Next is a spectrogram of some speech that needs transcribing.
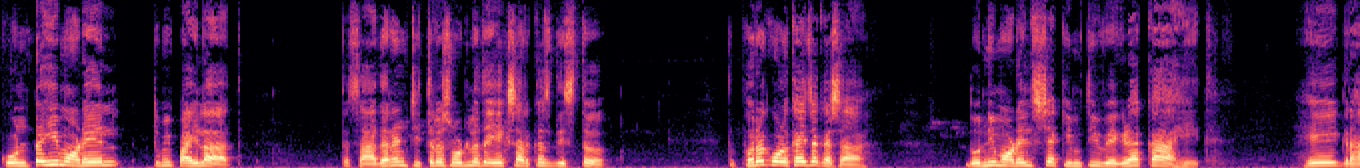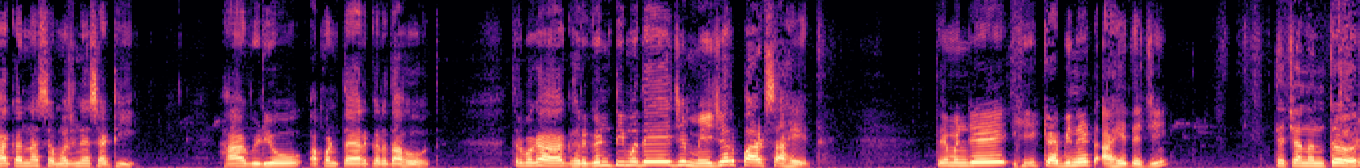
कोणतंही मॉडेल तुम्ही पाहिलात तर साधारण चित्र सोडलं तर एकसारखंच दिसतं. तर फरक ओळखायचा कसा? दोन्ही मॉडेल्सच्या किमती वेगळ्या का आहेत? हे ग्राहकांना समजण्यासाठी हा व्हिडिओ आपण तयार करत आहोत. तर बघा घरघंटीमध्ये जे मेजर पार्ट्स आहेत ते म्हणजे ही कॅबिनेट आहे त्याची. त्याच्यानंतर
